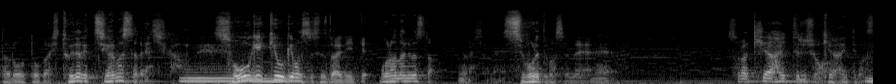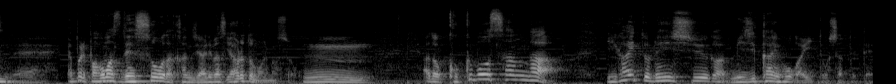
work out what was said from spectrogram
当たる音が一人だけ違いましたね。衝撃を受けました取材に行って。ご覧になりました？見ましたね。絞れてましたね。ね。それは気合入ってるでしょ。気合入ってますね、やっぱりパフォーマンス出そうな感じありますか？やると思いますよ。うん。あと国防さんが意外と練習が短い方がいいとおっしゃってて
